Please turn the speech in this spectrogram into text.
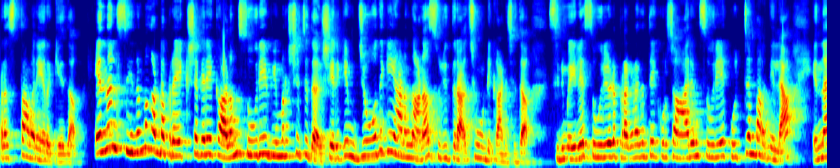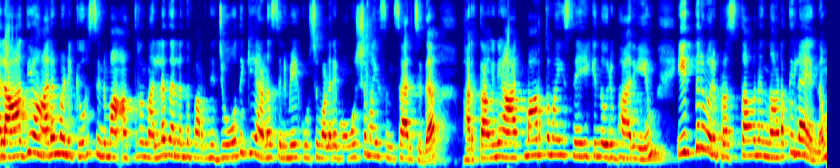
പ്രസ്താവന ഇറക്കിയത് എന്നാൽ സിനിമ കണ്ട പ്രേക്ഷകരെക്കാളും സൂര്യയെ വിമർശിച്ചത് ശരിക്കും ജ്യോതികയാണെന്നാണ് സുചിത്ര ചൂണ്ടിക്കാണിച്ചത്. സിനിമയിലെ സൂര്യയുടെ പ്രകടനത്തെക്കുറിച്ച് ആരും സൂര്യയെ കുറ്റം പറഞ്ഞില്ല. എന്നാൽ ആദ്യം അര മണിക്കൂർ സിനിമ അത്ര നല്ലതല്ലെന്ന് പറഞ്ഞ് ജ്യോതികയാണ് സിനിമയെക്കുറിച്ച് വളരെ മോശമായി സംസാരിച്ചത്. ഭർത്താവിനെ ആത്മാർത്ഥമായി സ്നേഹിക്കുന്ന ഒരു ഭാര്യയും ഇത്തരം ഒരു പ്രസ്താവന നടത്തില്ല എന്നും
